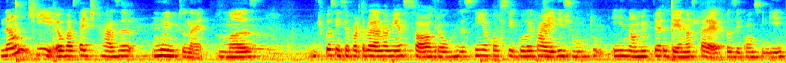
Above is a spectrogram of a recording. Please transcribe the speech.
Não que eu vá sair de casa muito, né? Mas, tipo assim, se eu for trabalhar na minha sogra ou coisa assim, eu consigo levar ele junto e não me perder nas tarefas e conseguir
